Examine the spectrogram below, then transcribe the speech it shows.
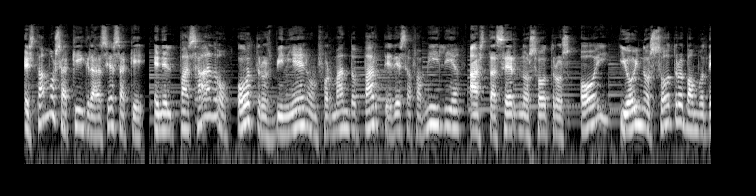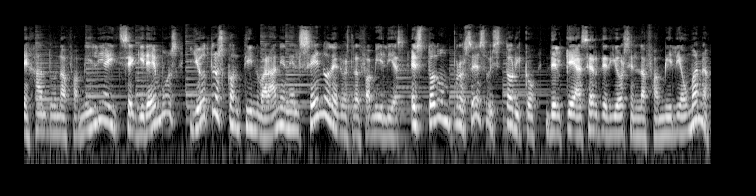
Estamos aquí gracias a que en el pasado otros vinieron formando parte de esa familia hasta ser nosotros hoy y hoy nosotros vamos dejando una familia y seguiremos y otros continuarán en el seno de nuestras familias. Es todo un proceso histórico del quehacer de Dios en la familia humana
